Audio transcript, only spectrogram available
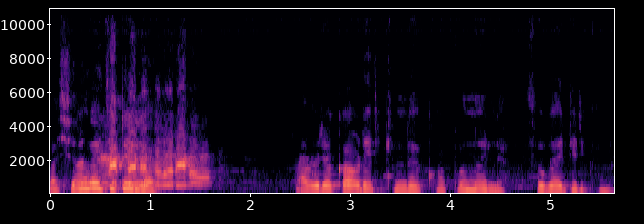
ഭക്ഷണം കഴിച്ചിട്ടില്ല. അവരൊക്കെ അവിടെ ഇരിക്കുന്നുണ്ട്. കുഴപ്പമൊന്നുമില്ല. സുഖമായിട്ടിരിക്കുന്നു.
